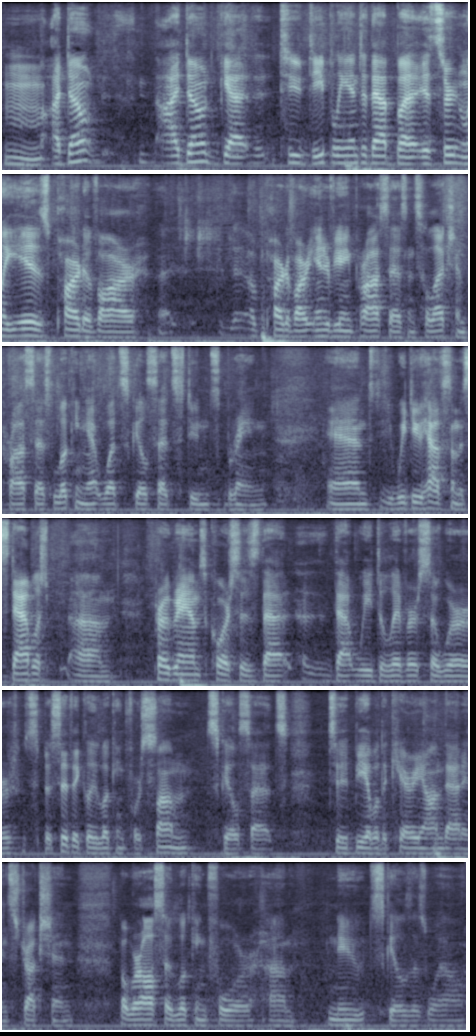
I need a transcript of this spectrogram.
Hmm, I don't I don't get too deeply into that, but it certainly is part of our uh, a part of our interviewing process and selection process, looking at what skill sets students bring. And we do have some established um, programs, courses that that we deliver. So we're specifically looking for some skill sets to be able to carry on that instruction. But we're also looking for um, new skills as well.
